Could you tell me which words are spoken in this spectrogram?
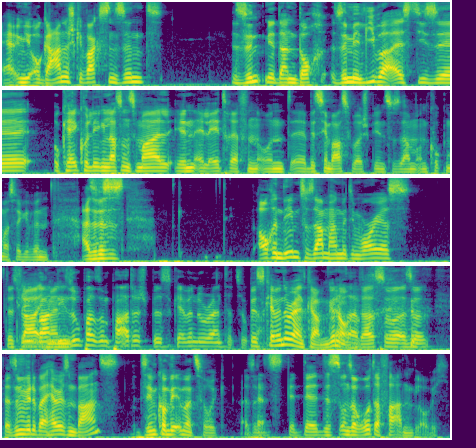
ja, irgendwie organisch gewachsen sind, sind mir dann doch, sind mir lieber als diese, okay, Kollegen, lass uns mal in LA treffen und ein äh, bisschen Basketball spielen zusammen und gucken, was wir gewinnen. Also das ist auch in dem Zusammenhang mit den Warriors Deswegen Klar, waren ich mein, die super sympathisch, bis Kevin Durant dazu kam. Bis Kevin Durant kam, genau. Da, so, also, da sind wir wieder bei Harrison Barnes. Zu dem kommen wir immer zurück. Also ja. das, der, das, ist unser roter Faden, glaube ich.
